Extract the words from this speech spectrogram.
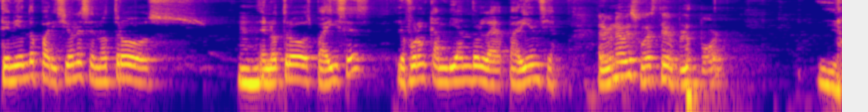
teniendo apariciones en otros, en otros países, le fueron cambiando la apariencia. ¿Alguna vez jugaste Bloodborne? No.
